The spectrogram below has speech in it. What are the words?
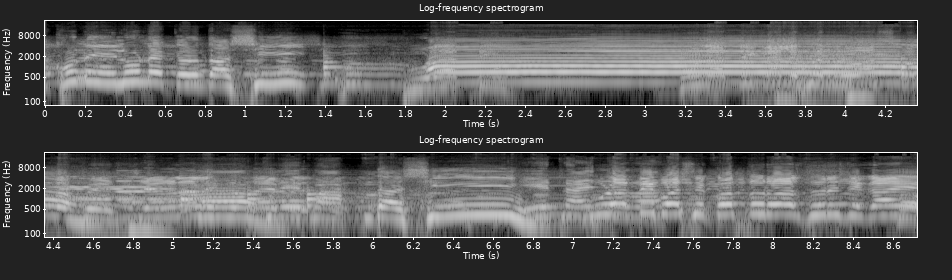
এখনও এলো না কেন দাসী? কত? দাসী। বসে রস ধরেছে গায়ে?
